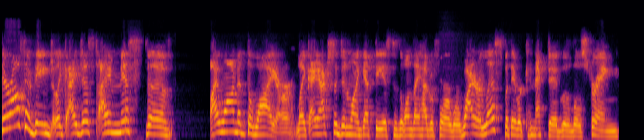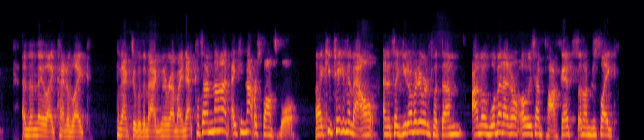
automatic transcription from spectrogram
they're also dangerous. Like I just I miss the. I wanted the wire. Like I actually didn't want to get these because the ones I had before were wireless, but they were connected with a little string, and then they like kind of like connected with a magnet around my neck. Because I'm not, I'm not responsible. I keep taking them out, and it's like you don't know where to put them. I'm a woman. I don't always have pockets, and I'm just like,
